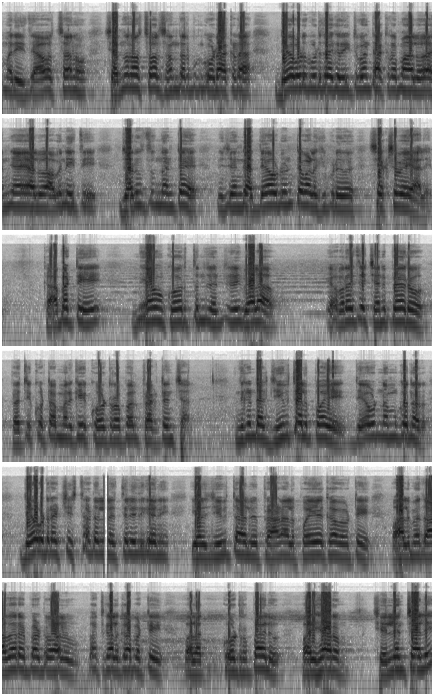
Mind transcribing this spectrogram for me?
మరి దేవస్థానం చందనోత్సవాల సందర్భం కూడా అక్కడ దేవుడి గుడి దగ్గర ఇటు ఇటువంటి అక్రమాలు అన్యాయాలు అవినీతి జరుగుతుందంటే నిజంగా దేవుడు ఉంటే వాళ్ళకి ఇప్పుడు శిక్ష వేయాలి. కాబట్టి మేము కోరుతున్నటువంటి వేళ ఎవరైతే చనిపోయారో ప్రతి కుటుంబానికి కోటి రూపాయలు ప్రకటించాలి. ఎందుకంటే వాళ్ళ జీవితాలు పోయాయి దేవుడు నమ్ముకున్నారు. దేవుడు రక్షిస్తాడో లేదో తెలియదు కానీ వీళ్ళ జీవితాలు ప్రాణాలు పోయాయి కాబట్టి వాళ్ళ మీద ఆధారపడి వాళ్ళు బతకాలి కాబట్టి వాళ్ళ కోటి రూపాయలు పరిహారం చెల్లించాలి.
